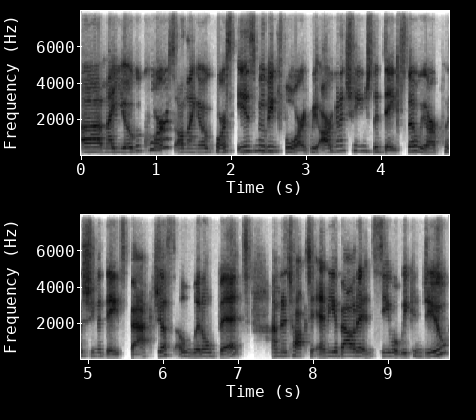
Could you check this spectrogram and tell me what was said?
Uh, my yoga course, online yoga course, is moving forward. We are going to change the dates though. We are pushing the dates back just a little bit. I'm going to talk to Emmy about it and see what we can do.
